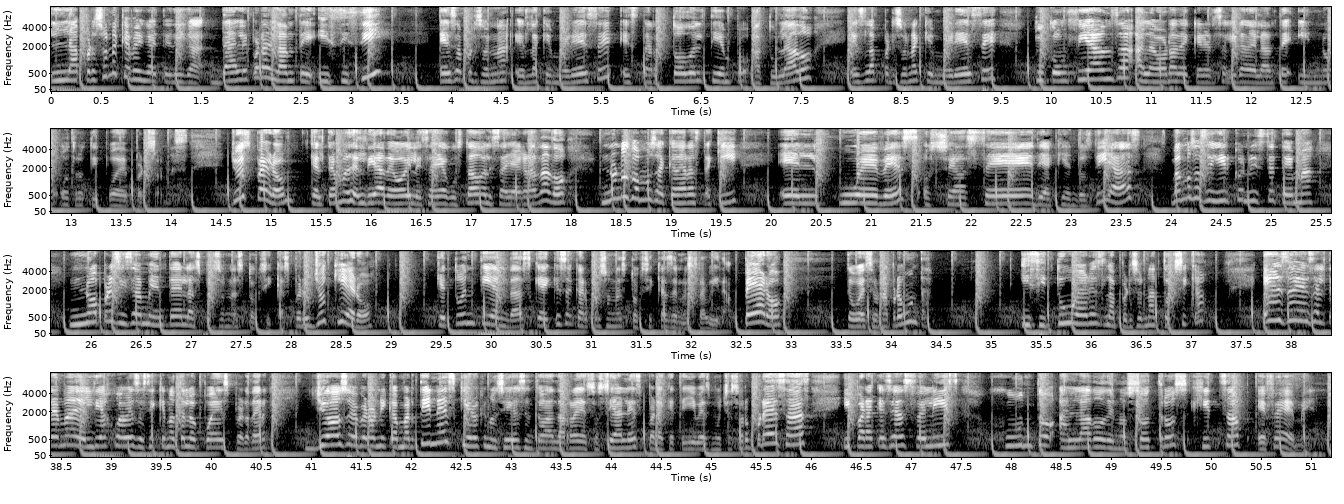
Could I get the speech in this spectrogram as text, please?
la persona que venga y te diga, dale para adelante, y si sí, esa persona es la que merece estar todo el tiempo a tu lado es la persona que merece tu confianza a la hora de querer salir adelante y no otro tipo de personas. Yo espero que el tema del día de hoy les haya gustado, les haya agradado. No nos vamos a quedar hasta aquí. El jueves, o sea, sé de aquí en dos días, vamos a seguir con este tema, no precisamente de las personas tóxicas, pero yo quiero que tú entiendas que hay que sacar personas tóxicas de nuestra vida. Pero te voy a hacer una pregunta. ¿Y si tú eres la persona tóxica? Ese es el tema del día jueves, así que no te lo puedes perder. Yo soy Verónica Martínez, quiero que nos sigas en todas las redes sociales para que te lleves muchas sorpresas y para que seas feliz junto al lado de nosotros, Hits Up FM.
